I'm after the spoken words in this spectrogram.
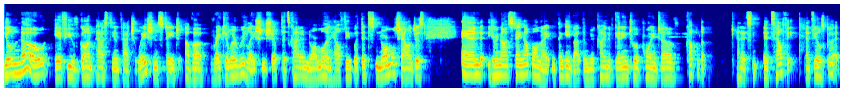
You'll know if you've gone past the infatuation stage of a regular relationship that's kind of normal and healthy with its normal challenges. And you're not staying up all night and thinking about them. You're kind of getting to a point of coupledom. And it's it's healthy and feels good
